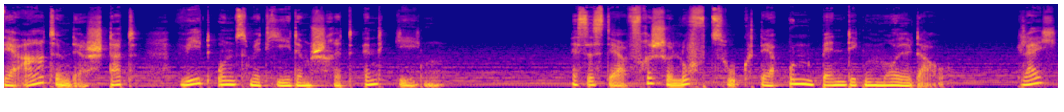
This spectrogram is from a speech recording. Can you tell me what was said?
Der Atem der Stadt weht uns mit jedem Schritt entgegen. Es ist der frische Luftzug der unbändigen Moldau. Gleich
